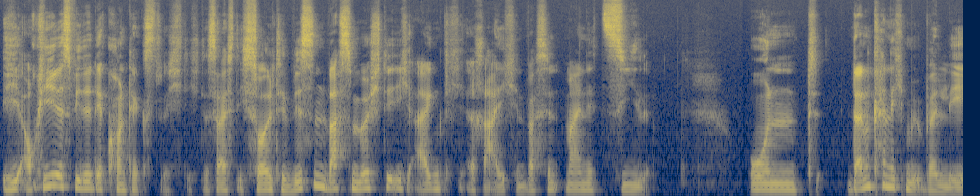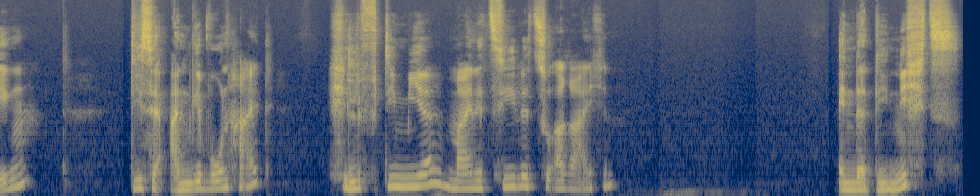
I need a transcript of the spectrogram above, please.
Hier, auch hier ist wieder der Kontext wichtig. Das heißt, ich sollte wissen, was möchte ich eigentlich erreichen? Was sind meine Ziele? Und dann kann ich mir überlegen, diese Angewohnheit, hilft die mir, meine Ziele zu erreichen? Ändert die nichts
